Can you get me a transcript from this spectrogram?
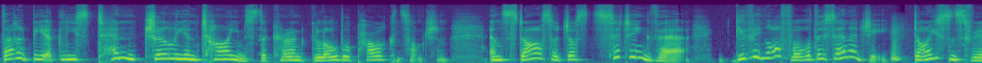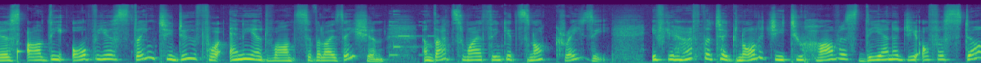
that'd be at least 10 trillion times the current global power consumption. And stars are just sitting there, giving off all this energy. Dyson spheres are the obvious thing to do for any advanced civilization. And that's why I think it's not crazy. If you have the technology to harvest the energy of a star,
